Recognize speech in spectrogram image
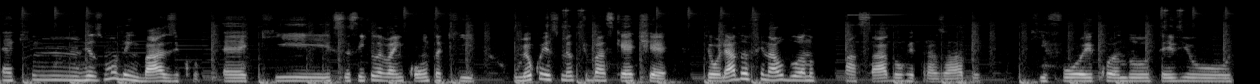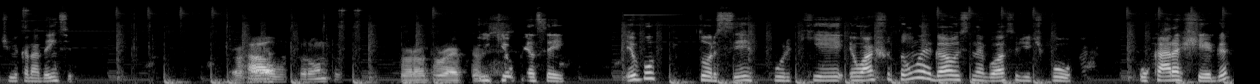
É que um resumo bem básico é que você tem que levar em conta que o meu conhecimento de basquete é ter olhado a final do ano passado ou retrasado, que foi quando teve o time canadense. Ah, o Toronto. Toronto Raptors. E que eu pensei, eu vou torcer porque eu acho tão legal esse negócio de tipo, o cara chega,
